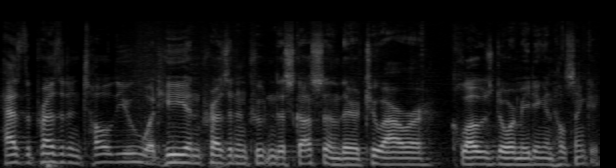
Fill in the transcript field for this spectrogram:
Has the president told you what he and President Putin discussed in their two hour closed door meeting in Helsinki?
